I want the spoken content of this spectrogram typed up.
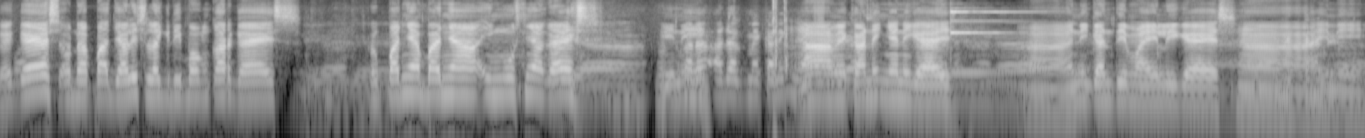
Oke guys, udah Pak Jalis lagi dibongkar guys. Rupanya banyak ingusnya guys. Ini Ini. ada, ada mekaniknya. Nah, mekaniknya nih guys. Nah, ini ganti Maili guys. Nah, ini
